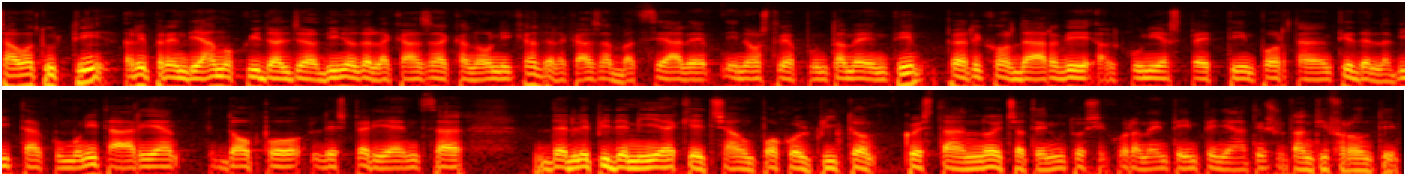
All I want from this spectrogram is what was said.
Ciao a tutti, riprendiamo qui dal giardino della casa canonica, della casa abbaziale, i nostri appuntamenti per ricordarvi alcuni aspetti importanti della vita comunitaria dopo l'esperienza dell'epidemia che ci ha un po' colpito quest'anno e ci ha tenuto sicuramente impegnati su tanti fronti.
